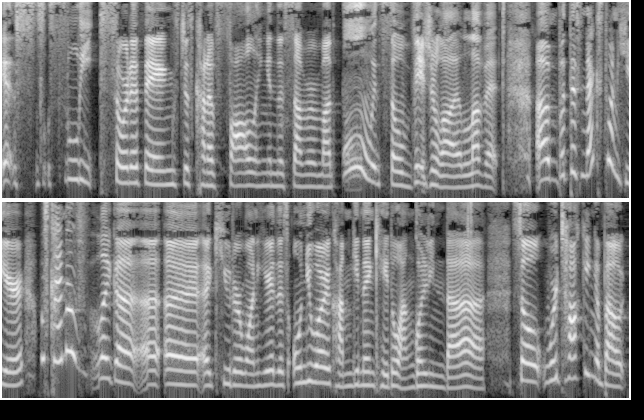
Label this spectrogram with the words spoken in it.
eh, s- sleet sort of things just kind of falling in the summer month. Ooh, it's so visual. I love it. Um, but this next one here was kind of like a, a, a, a cuter one here. This 온유월 감기는 개도 안 걸린다. So we're talking about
